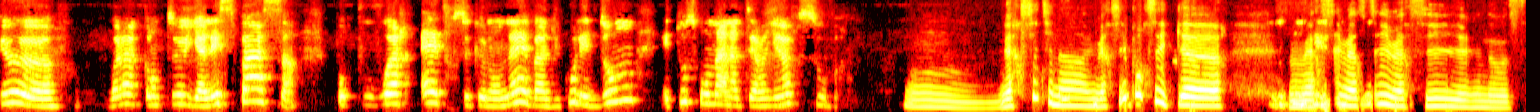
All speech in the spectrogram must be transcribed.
que, euh, voilà, quand il y a l'espace pour pouvoir être ce que l'on est, ben, du coup, les dons et tout ce qu'on a à l'intérieur s'ouvrent. Mmh. Merci Tina, merci pour ces cœurs. Merci, merci, merci Renos.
